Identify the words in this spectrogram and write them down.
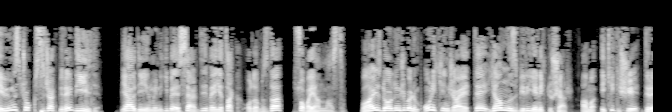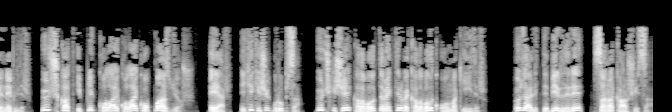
Evimiz çok sıcak bir ev değildi. Yel değirmeni gibi eserdi ve yatak odamızda soba yanmazdı. Vaiz 4. bölüm 12. ayette yalnız biri yenik düşer ama iki kişi direnebilir. Üç kat iplik kolay kolay kopmaz diyor. Eğer iki kişi grupsa, üç kişi kalabalık demektir ve kalabalık olmak iyidir. Özellikle birileri sana karşıysa.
